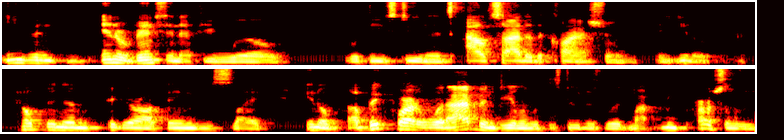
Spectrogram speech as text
even intervention, if you will, with these students outside of the classroom. You know, helping them figure out things like you know a big part of what I've been dealing with the students with my, me personally.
